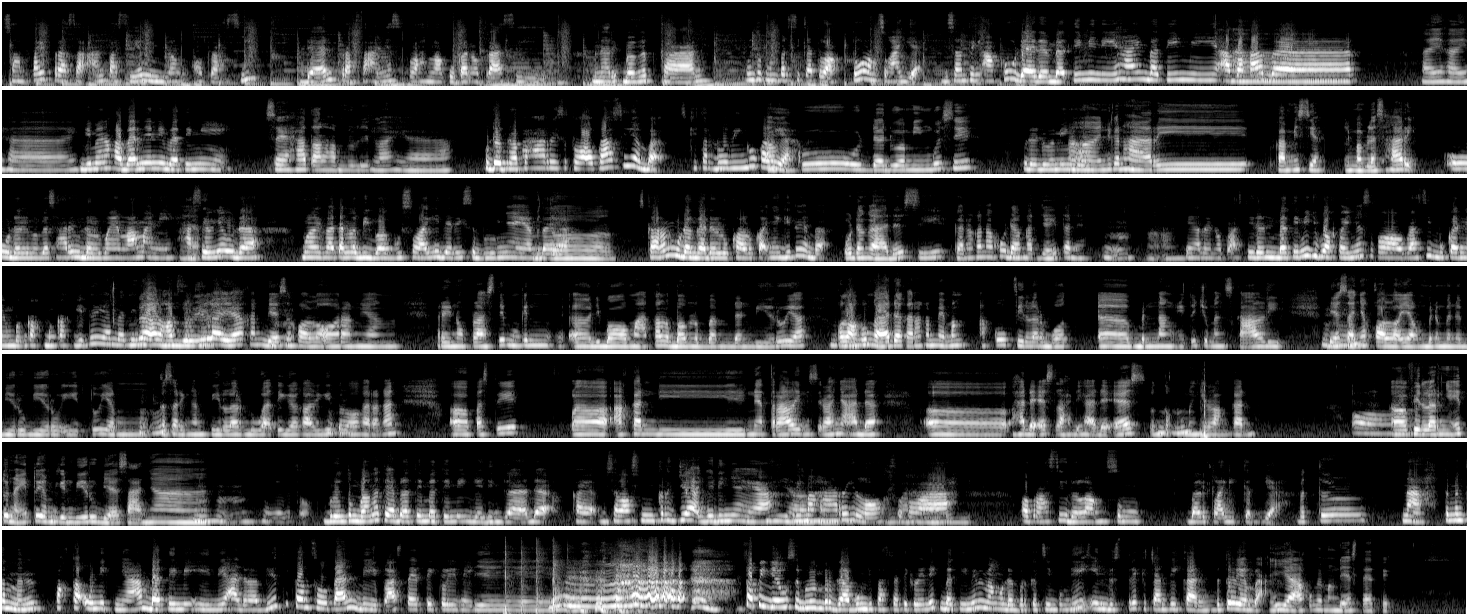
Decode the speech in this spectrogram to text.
sampai perasaan pasien menjelang operasi dan perasaannya setelah melakukan operasi. Menarik banget kan? Untuk mempersingkat waktu langsung aja. Di samping aku udah ada Mbak Timi nih. Hai Mbak Timi, apa Hai. kabar? Hai hai hai. Gimana kabarnya nih Mbak Timi? Sehat alhamdulillah ya. Udah berapa hari setelah operasi ya Mbak? Sekitar dua minggu kali ya? Aku udah dua minggu sih. Udah dua minggu. Ah, ini kan hari Kamis ya, 15 hari. Oh udah 15 hari udah lumayan lama nih. Ya. Hasilnya udah mulai kelihatan lebih bagus lagi dari sebelumnya ya Mbak ya. Betul. Sekarang udah nggak ada luka-lukanya gitu ya Mbak? Udah nggak ada sih, karena kan aku udah angkat jahitan ya. Mm-mm. Heeh. Yang rinoplasti dan Mbak Timi juga kayaknya setelah operasi bukan yang bengkak-bengkak gitu ya Mbak Timi? Enggak, alhamdulillah ya kan biasa Mm-mm. kalau orang yang rinoplasti mungkin eh, di bawah mata lebam-lebam dan biru ya. Kalau aku nggak ada karena kan memang aku filler bot eh, benang itu cuman sekali. Biasanya kalau yang bener-bener biru-biru itu yang keseringan filler 2 3 kali gitu loh. Karena kan eh, pasti eh, akan dinetralin istilahnya ada eh, HDS lah di HDS untuk menghilangkan Oh. eh, fillernya itu. Nah, itu yang bikin biru biasanya. Mhm, Iya betul. Beruntung banget ya berarti Mbak Timi jadi nggak ada kayak bisa langsung kerja jadinya ya. Iya, Lima kan. hari loh Lima setelah hari. operasi udah langsung balik lagi kerja. Betul. Nah, teman-teman, fakta uniknya Mbak Timi ini adalah beauty consultant di Plastetik Clinic. Yeay. Tapi jauh sebelum bergabung di Plastetik Clinic, Mbak Timi memang udah berkecimpung di industri kecantikan. Betul ya, Mbak? Iya, aku memang di estetik.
